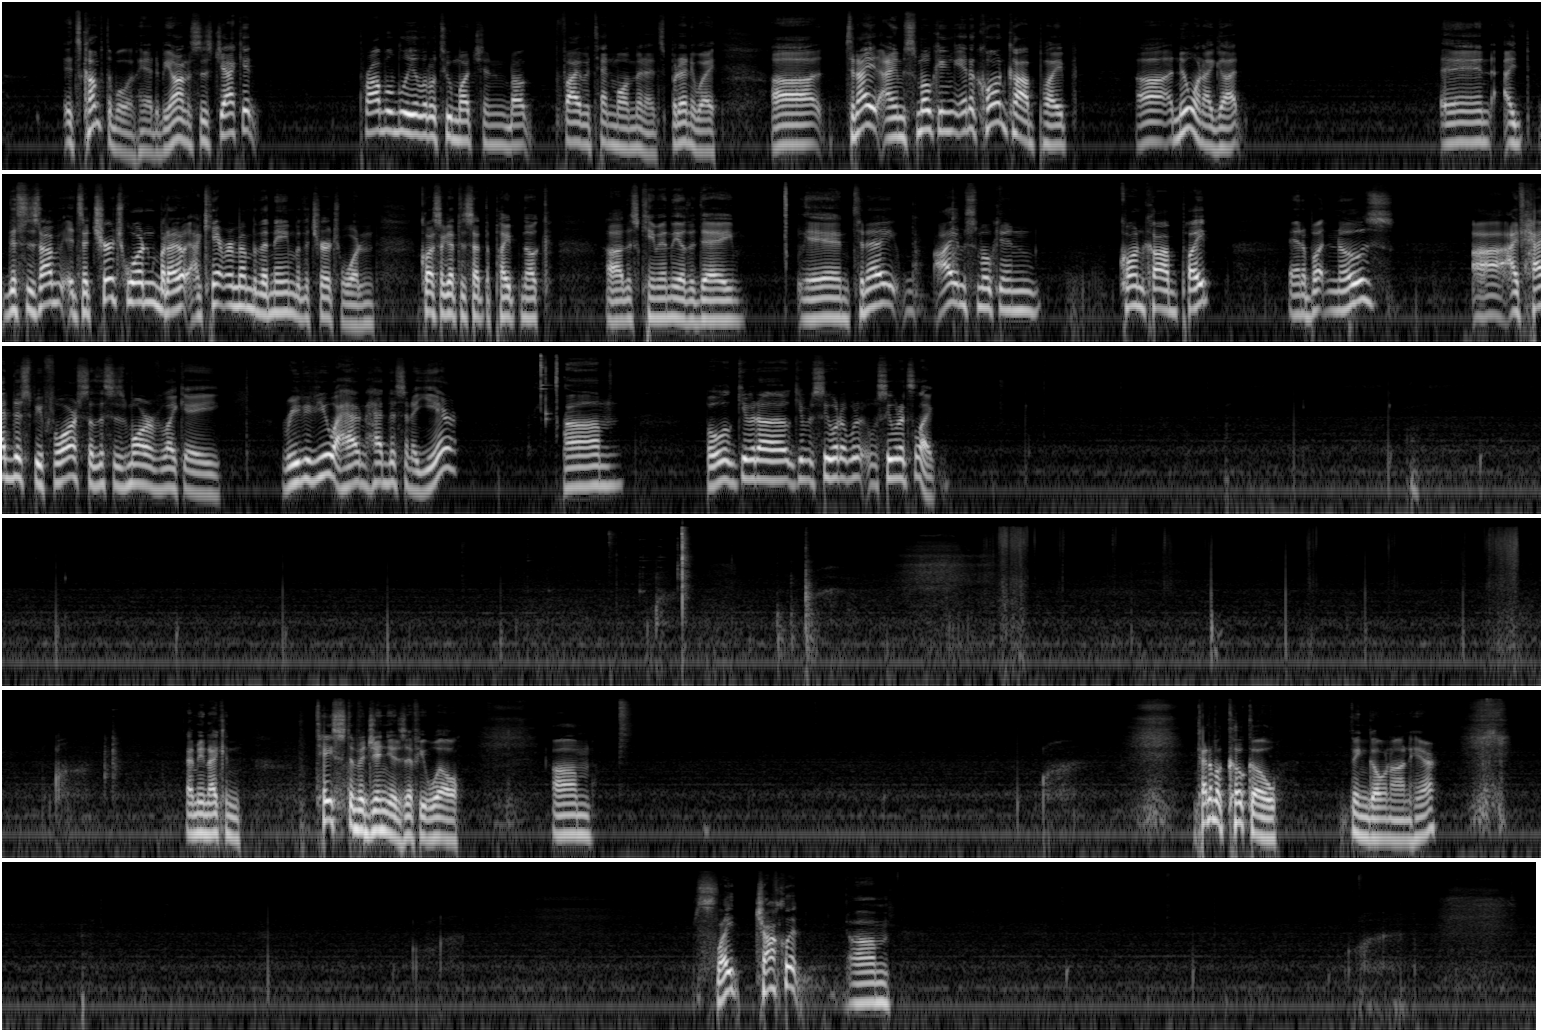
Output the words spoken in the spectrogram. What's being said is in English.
it's comfortable in here, to be honest. This jacket, probably a little too much in about five or ten more minutes. But anyway, uh, tonight I'm smoking in a corncob pipe, uh, a new one I got. And I this is it's a church warden, but I I can't remember the name of the church warden. Of course, I got this at the Pipe Nook. Uh, this came in the other day, and tonight I am smoking corncob pipe and a button nose. Uh, I've had this before, so this is more of like a review. I haven't had this in a year. Um, but we'll give it a give it see what it see what it's like. I mean, I can taste the Virginias, if you will. Um, kind of a cocoa thing going on here. Slight chocolate. Um,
